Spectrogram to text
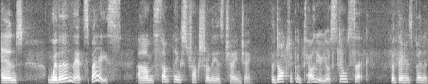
And within that space, um, something structurally is changing. The doctor could tell you you're still sick, but there has been a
